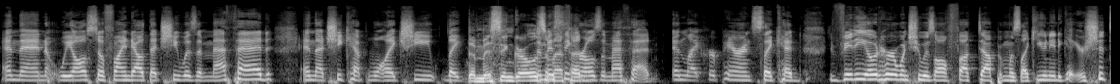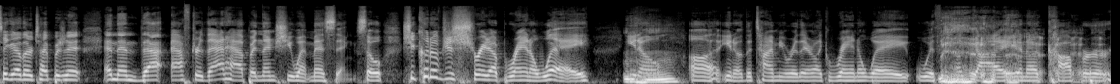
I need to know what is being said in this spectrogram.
and then we also find out that she was a meth head, and that she kept like she like The missing girl is the a missing meth head? girl's a meth head and like her parents like had videoed her when she was all fucked up and was like you need to get your shit together type of shit and then that after that happened then she went missing so she could have just straight up ran away you know Mm-hmm. uh you know the time you were there like ran away with a guy in a copper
